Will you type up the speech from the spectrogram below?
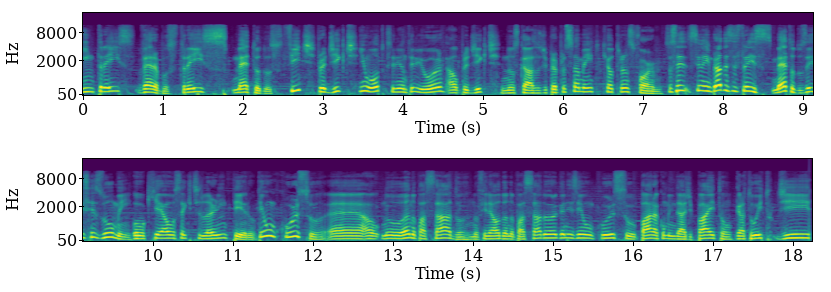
em três verbos, três métodos: fit, predict e um outro que seria anterior ao predict, nos casos de pré-processamento, que é o transform. Se você se lembrar desses três métodos, eles resumem o que é o scikit-learn inteiro. Tem um curso é, no ano passado, no final do ano passado, eu organizei um curso para a comunidade Python, gratuito, de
